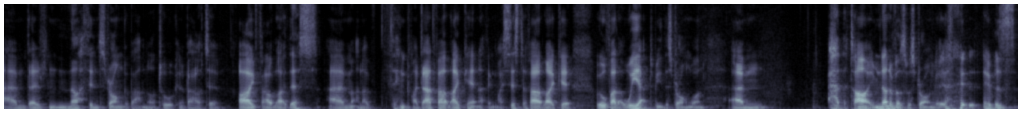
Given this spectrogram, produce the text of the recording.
um, there's nothing strong about not talking about it. I felt like this, um, and I think my dad felt like it, and I think my sister felt like it. We all felt like we had to be the strong one. Um, at the time, none of us were strong. It, it, it was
